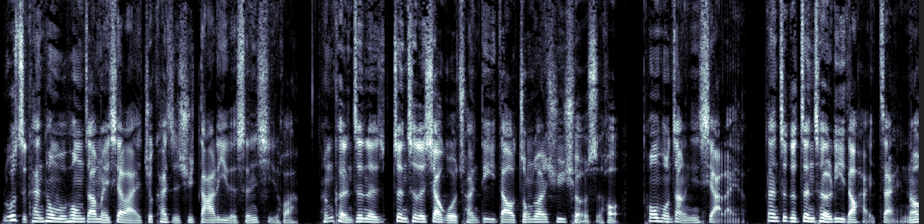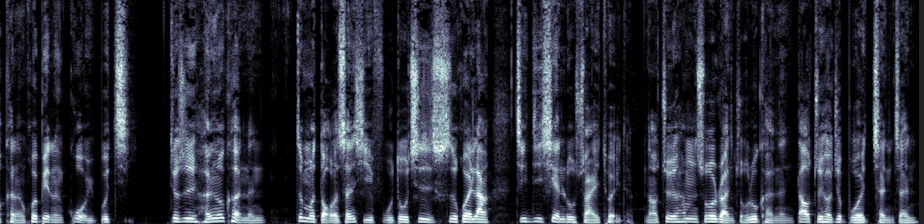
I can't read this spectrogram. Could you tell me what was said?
如果只看通货膨胀没下来就开始去大力的升息的话，很可能真的政策的效果传递到终端需求的时候，通货膨胀已经下来了，但这个政策力道还在，然后可能会变得过于不及，就是很有可能。这么陡的升息幅度，其实是会让经济陷入衰退的。然后最后他们说软着陆可能到最后就不会成真。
